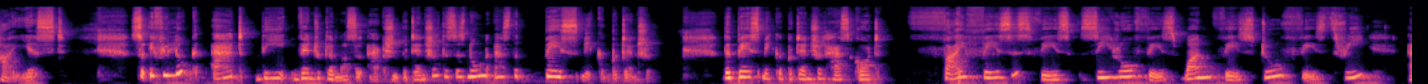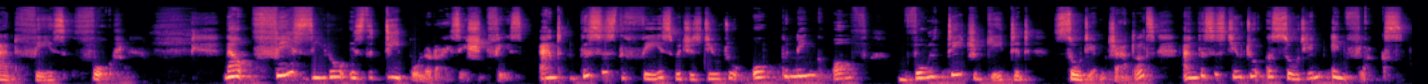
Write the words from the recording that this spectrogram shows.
highest? So if you look at the ventricular muscle action potential, this is known as the pacemaker potential. The pacemaker potential has got five phases, phase 0, phase 1, phase 2, phase 3 and phase 4. Now, phase 0 is the depolarization phase and this is the phase which is due to opening of voltage gated sodium channels, and this is due to a sodium influx.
